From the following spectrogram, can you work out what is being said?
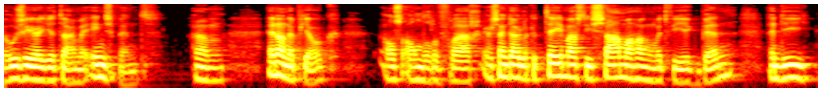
hoezeer je het daarmee eens bent. Um, en dan heb je ook als andere vraag: er zijn duidelijke thema's die samenhangen met wie ik ben en die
